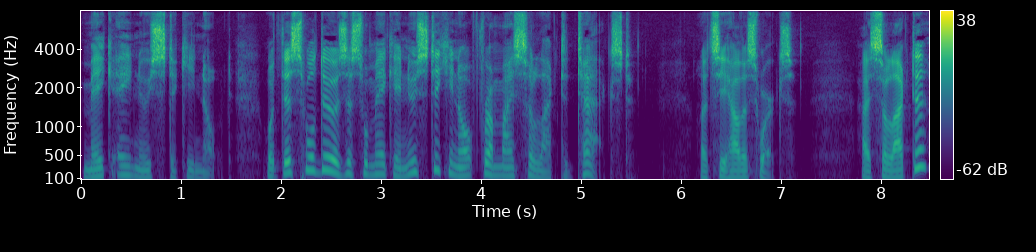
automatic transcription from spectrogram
Make a New Sticky Note. What this will do is this will make a new sticky note from my selected text. Let's see how this works. I select it,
